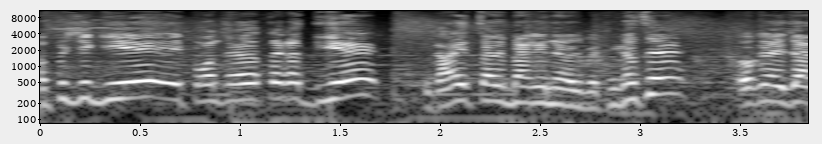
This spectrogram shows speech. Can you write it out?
অফিসে গিয়ে এই পঞ্চাশ হাজার টাকা দিয়ে গাড়ির চাবি ব্যাগে নিয়ে আসবে, ঠিক আছে? ওকে, যা।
